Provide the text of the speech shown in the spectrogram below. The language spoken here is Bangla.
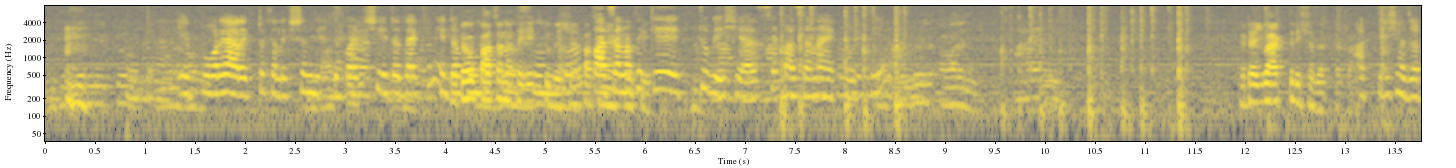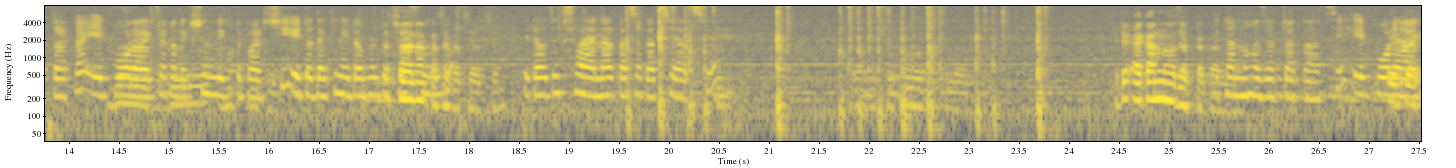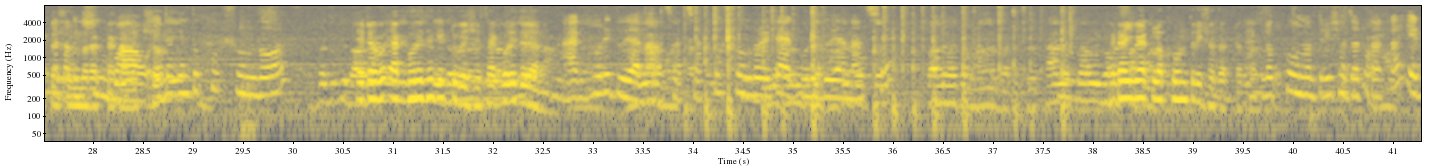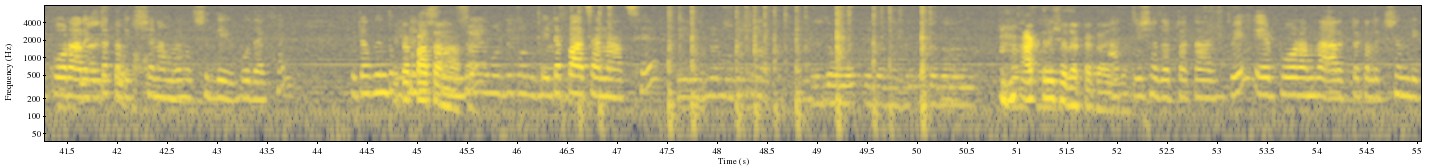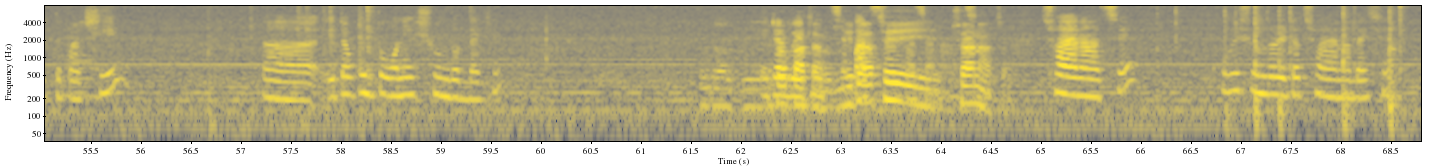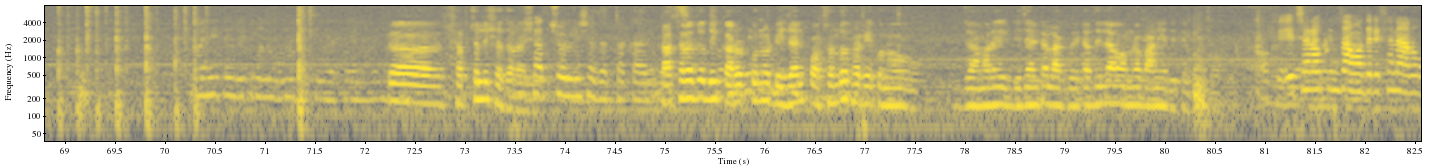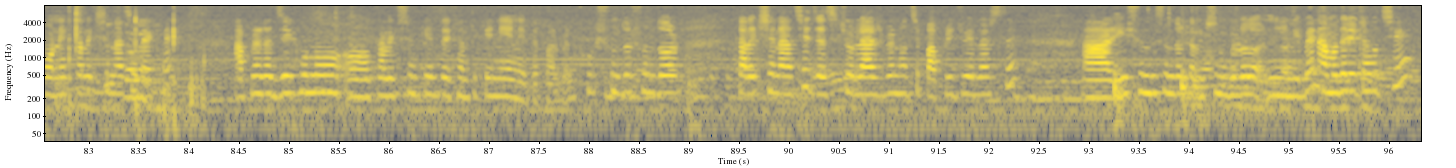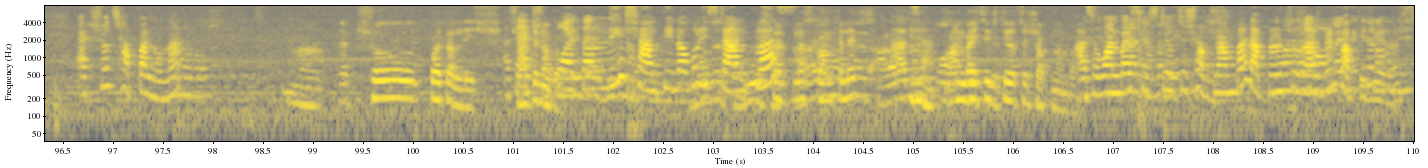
এরপরে আরেকটা কালেকশন দেখতে পাচ্ছি। এটা দেখেন এটা এটাও পাঁচ আনা থেকে একটু বেশি, পাঁচ আনা পাঁচ আনা এক রতি। থেকে একটু বেশি আছে পাঁচ আনা এক রতি এটা আসবে টাকা। টাকা এরপর আরেকটা কালেকশন দেখতে পাচ্ছি এটা দেখেন এটাও কিন্তু এটা খুব আনার সুন্দর। কাছাকাছি আছে। এটা হচ্ছে ছয় আনার কাছাকাছি আছে। এটা একান্ন হাজার টাকা আছে। এরপরে আরেকটা একটা কালেকশন ওয়াও এটা কিন্তু খুব সুন্দর। এটা এক ভরি থেকে একটু বেশি আছে এক ভরি দুই আনা। এক ভরি দুই আনা আছে আচ্ছা খুব সুন্দর। এটা এক ভরি দুই আনা আছে। এটা আসবে এক লক্ষ উনত্রিশ হাজার টাকা। এক লক্ষ উনত্রিশ হাজার টাকা। এরপর আরেকটা কালেকশন আমরা হচ্ছে দেখব দেখেন। এটাও কিন্তু এটা পাঁচ আনা সুন্দর। এটা পাঁচ আনা আছে। আটত্রিশ হাজার টাকা আসবে। আটত্রিশ হাজার টাকা আসবে। এরপর আমরা আরেকটা কালেকশন দেখতে পাচ্ছি। এটাও কিন্তু অনেক সুন্দর দেখে এটার হচ্ছে আছে আছে। ছয় আনা আছে। ছয় আনা আছে। খুবই সুন্দর এটা ছয় আনা দেখে। এটা সাতচল্লিশ হাজার সাতচল্লিশ হাজার টাকা তাছাড়া যদি কারোর কোনো ডিজাইন পছন্দ থাকে কোনো যে আমার এই ডিজাইনটা লাগবে এটা দিলেও আমরা বানিয়ে দিতে পারব। ওকে এছাড়াও কিন্তু আমাদের এখানে আরও অনেক কালেকশন আছে দেখেন। আপনারা যে কোনো কালেকশন কিন্তু এখান থেকে নিয়ে নিতে পারবেন। খুব সুন্দর সুন্দর কালেকশন আছে। জাস্ট চলে আসবেন হচ্ছে পাপড়ি জুয়েলার্সে আর এই সুন্দর সুন্দর কালেকশনগুলো নিয়ে নেবেন। আমাদের এটা হচ্ছে একশো ছাপ্পান্ন না? একশো পঁয়তাল্লিশ আচ্ছা একশো পঁয়তাল্লিশ শান্তিনগর স্টান প্লাস প্লাস কমপ্লেক্স আচ্ছা। ওয়ান বাই সিক্সটি হচ্ছে শপ নাম্বার আচ্ছা ওয়ান বাই সিক্সটি হচ্ছে সব নাম্বার আপনারা চলে আসবেন পাপড়ি জুয়েলার্স।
